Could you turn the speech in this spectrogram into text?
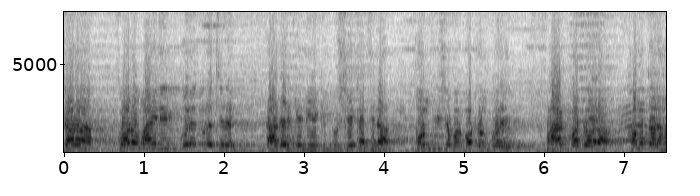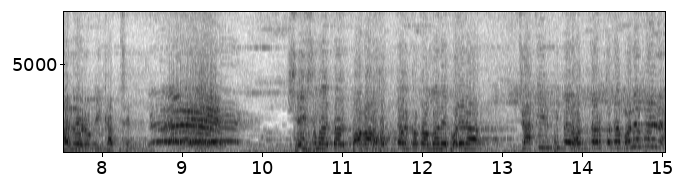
যারা গণবাহিনী গড়ে তুলেছিলেন তাদেরকে নিয়ে কিন্তু শেখ হাসিনা মন্ত্রিসভা গঠন করে ভাগ বাটোয়ারা ক্ষমতার হালুয়া রুটি খাচ্ছেন। সেই সময় তার বাবার হত্যার কথা মনে পড়ে না, জাতির পিতার হত্যার কথা মনে পড়ে না।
